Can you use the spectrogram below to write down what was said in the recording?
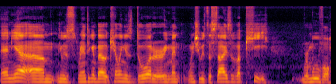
And yeah, um, he was ranting about killing his daughter. He meant when she was the size of a pea. Removal.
